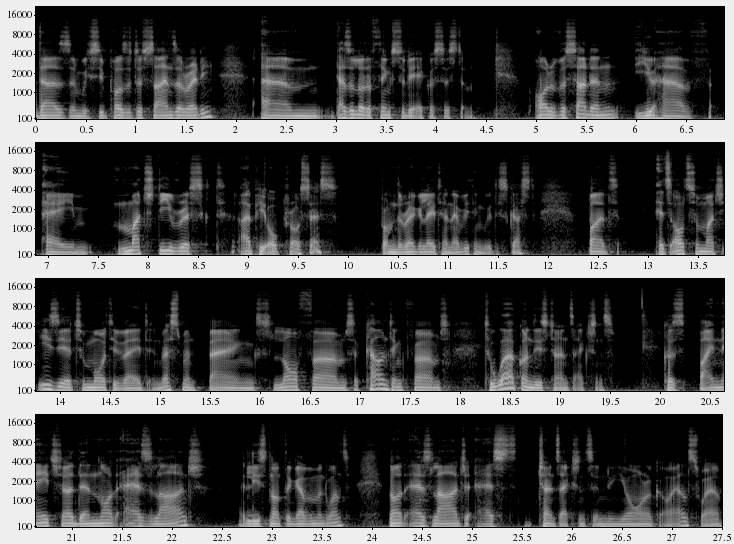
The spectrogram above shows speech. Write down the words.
does, and we see positive signs already. Um, does a lot of things to the ecosystem. All of a sudden, you have a much de-risked IPO process from the regulator and everything we discussed, but it's also much easier to motivate investment banks, law firms, accounting firms to work on these transactions. Because by nature, they're not as large, at least not the government ones, not as large as transactions in New York or elsewhere,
